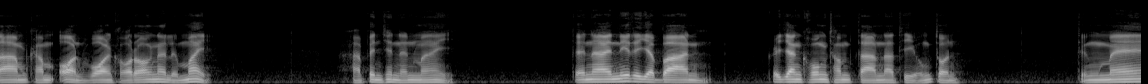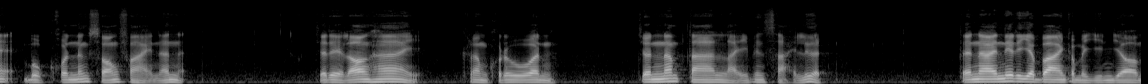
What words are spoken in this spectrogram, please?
ตามคำอ้อนวอนขอร้องนั่นหรือไม่ หาเป็นเช่นนั้นไม่ แต่นายนิรยาบาลก็ยังคงทำตามนาทีของตน ถึงแม้บุคคลทั้งสองฝ่ายนั้น จะได้ร้องไห้คร่ำครวญจนน้ำตาไหลเป็นสายเลือด แต่นายนิรยาบาลก็ไม่ยินยอม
